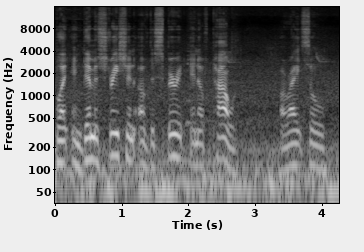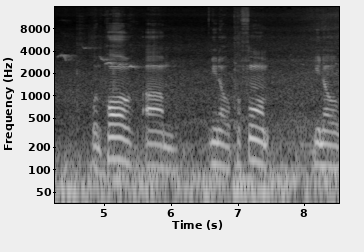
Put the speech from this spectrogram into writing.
but in demonstration of the spirit and of power. Alright, so when Paul um, you know, performed you know,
